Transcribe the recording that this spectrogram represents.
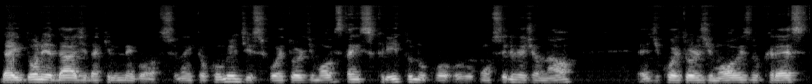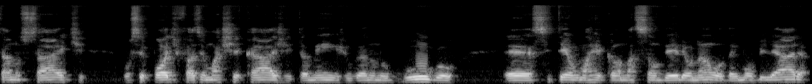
da idoneidade daquele negócio. Né? Então, como eu disse, o corretor de imóveis está inscrito no, no Conselho Regional é, de Corretores de Imóveis, no CRES, está no site. Você pode fazer uma checagem também, jogando no Google, é, se tem alguma reclamação dele ou não, ou da imobiliária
